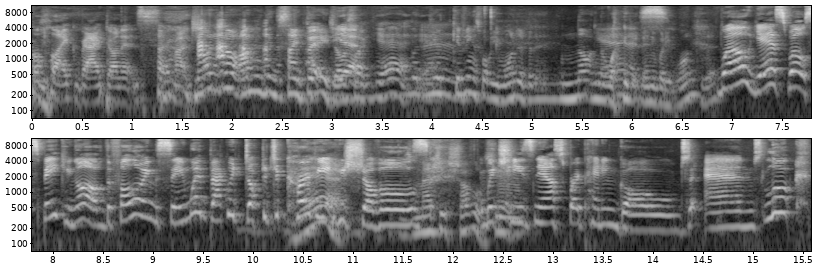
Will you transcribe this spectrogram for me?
I like ragged on it so much. No, no, no. I'm in the same But page. I yeah, was like, yeah, but yeah. you're giving us what we wanted, but not in the way that Yes. anybody wanted it. Well, yes. Well, speaking of the following scene, we're back with Dr. Jacoby Yeah. and his shovels. These magic shovels, which yeah. he's now spray painting gold. And look,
